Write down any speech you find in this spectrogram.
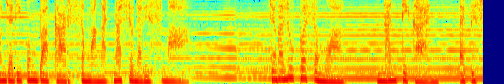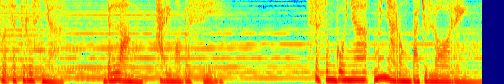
menjadi pembakar semangat nasionalisme. Jangan lupa semua nantikan episod seterusnya Belang Harimau Besi. Sesungguhnya menyarung baju loreng,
